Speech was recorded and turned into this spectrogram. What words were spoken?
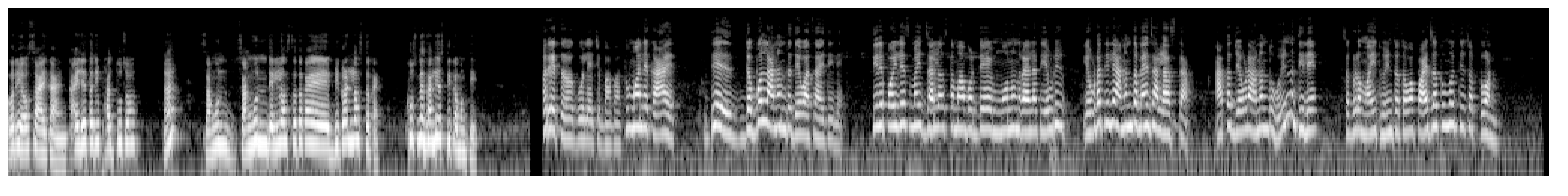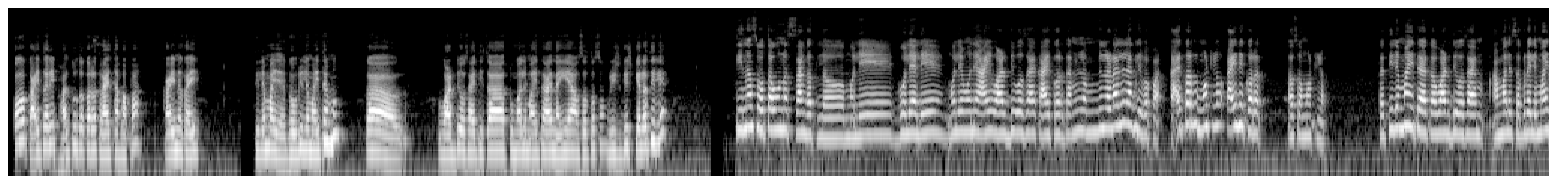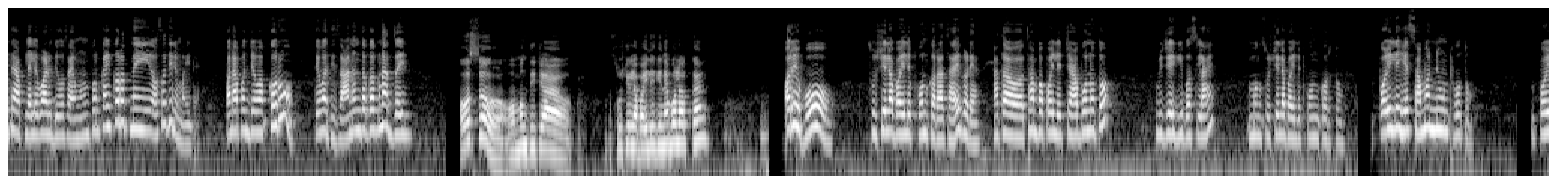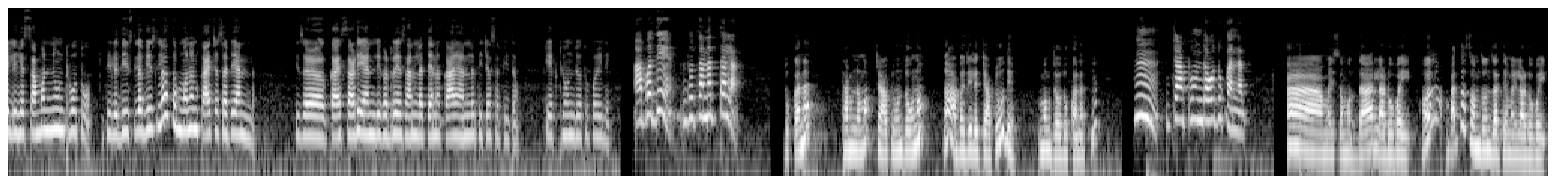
अरे असं आहे काय? कायले तरी फालतूचं? हा? सांगून सांगून दिलं असतं तर काय बिघडलं असतं काय? खुश नाही झाली असती का मग ती? अरे तर बोलायचे बाबा तुम्हाला काय? ते डबल आनंद देवाचा आहे तिले. तिले पहिलेच माहीत झालं असतं मा बड्डे म्हणून राहिला तर एवढी एवढा तिले आनंद नाही झाला असता. आता जेवढा आनंद होईल ना तिले सगळं माहीत होईल तर तेव्हा पाहिजे तुम्ही तिचं तोंड. हो काहीतरी फालतूचं करत राहायचा बापा. काही ना काही. तिला माहिती गौरीला माहीत आहे मग? का वाढदिवस आहे तिचा तुम्हाला माहीत आहे नाही आहे असं तसं? विश गिश केलं तिले? तिनं स्वतःहूनच सांगितलं मले गोल्याले मले म्हणे आई वाढदिवस आहे काय करता? मी लढायला लागली बापा काय कर म्हटलं काही नाही करत असं म्हटलं. तर तिला माहीत आहे का वाढदिवस आहे? आम्हाला सगळ्याला माहीत आहे आपल्याला वाढदिवस आहे म्हणून पण काही करत नाही असं तिला माहीत आहे. पण आपण जेव्हा करू तेव्हा तिचा आनंद गगनात जाईल असं मग तिच्या सुशीला पाहिली की नाही बोलत काय? अरे हो सुशीलाबाईले फोन करायचा आहे गड्या. आता थांबा पहिले चहा बनवतो. विजयगी बसला आहे. मग सुशीलाबाईले फोन करतो. पहिले हे सामान नेऊन ठेवतो. पहिले हे सामान नेऊन ठेवतो. तिला दिसलं गिसलं तर म्हणून कायच्यासाठी आणलं. तिचं काय साडी आणली का ड्रेस आणला त्यानं काय आणलं तिच्यासाठी तर. केक ठेवून देतो पहिले. दुकानात थांब ना मग चहा पिऊन जाऊ ना. हा आबाजीला चहा पिऊ दे. मग जाऊ दुकानात हं? हा मै समजदार लाडूबाई. हो ना आता समजून जाते मै लाडूबाई.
